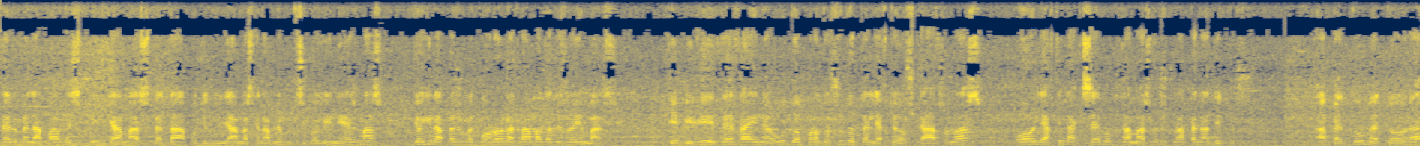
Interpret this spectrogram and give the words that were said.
Θέλουμε να πάμε σπίτια μας μετά από τη δουλειά μας και να βλέπουμε τις οικογένειές μας και όχι να παίζουμε κορώνα γράμματα τη ζωή μας. Και επειδή δεν θα είναι ούτε ο πρώτος ούτε ο τελευταίος καύσωνα, όλοι αυτοί να ξέρουν ότι θα μας βρίσκουν απέναντί τους. Απαιτούμε τώρα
